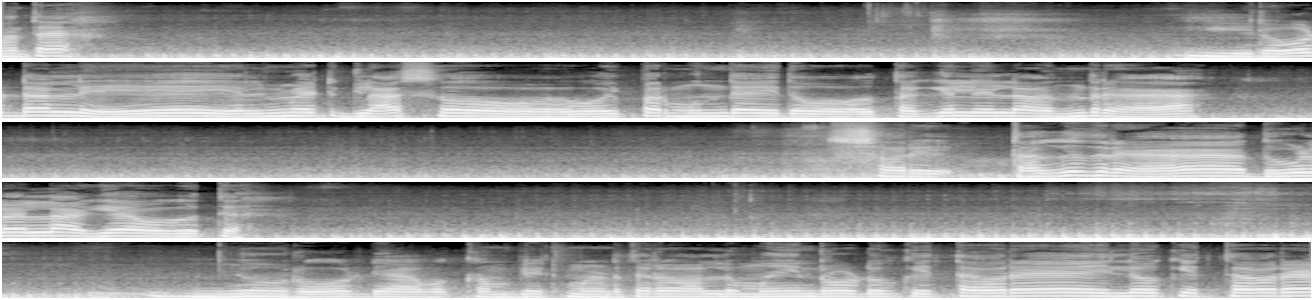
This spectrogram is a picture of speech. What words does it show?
ಮತ್ತು ಈ ರೋಡಲ್ಲಿ ಹೆಲ್ಮೆಟ್ ಗ್ಲಾಸು ವೈಪರ್ ಮುಂದೆ ಇದು ತೆಗಿಲಿಲ್ಲ ಅಂದರೆ ಸಾರಿ, ತೆಗೆದ್ರೆ ಧೂಳೆಲ್ಲ ಹಾಗೆ ಹೋಗುತ್ತೆ. ಇನ್ನು ರೋಡ್ ಯಾವಾಗ ಕಂಪ್ಲೀಟ್ ಮಾಡ್ತಾರೋ ಅಲ್ಲೂ ಮೈನ್ ರೋಡು ಕಿತ್ತವ್ರೆ, ಇಲ್ಲೂ ಕಿತ್ತವ್ರೆ.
